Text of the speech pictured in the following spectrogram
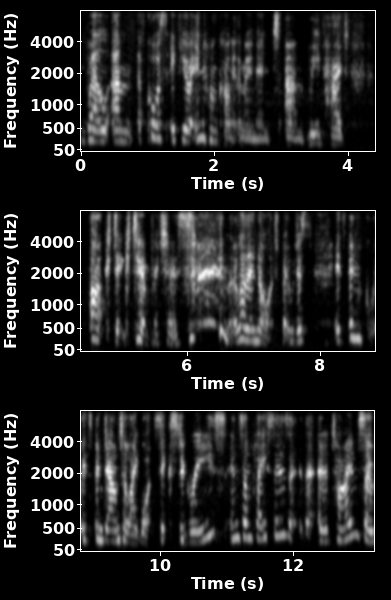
Well, um, of course, if you're in Hong Kong at the moment, um, we've had Arctic temperatures. well, they're not, but just it's been it's been down to like what six degrees in some places at, at, a time. So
